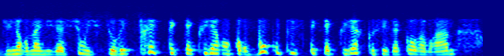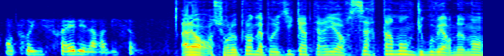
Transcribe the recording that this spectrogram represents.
d'une normalisation historique très spectaculaire, encore beaucoup plus spectaculaire que ces accords Abraham entre Israël et l'Arabie Saoudite. Alors, sur le plan de la politique intérieure, certains membres du gouvernement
